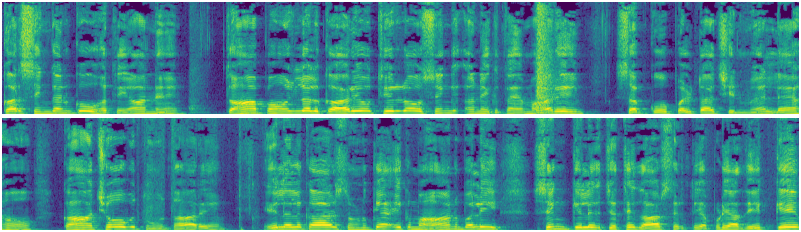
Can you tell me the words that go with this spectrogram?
ਕਰ ਸਿੰਘਨ ਕੋ ਹਤਿਆਨੇ। ਤਹਾਂ ਪਹੁੰਚ ਲਲਕਾਰਿਓ ਥਿਰ ਰੋ ਸਿੰਘ ਅਨੇਕ ਤੈ ਮਾਰੇ। ਸਭ ਕੋ ਪਲਟਾ ਛਿਨ ਮੈਂ ਲੈ ਹੋ ਕਹਾਂ ਛੋਬ ਤੂੰ ਧਾਰੇ ਇਹ ਲਲਕਾਰ ਸੁਣ ਕੇ ਇੱਕ ਮਹਾਨ ਬਲੀ ਸਿੰਘ ਕਿਲੇ ਜਥੇਦਾਰ ਸਿਰ ਤੇ ਅਪੜਿਆ ਦੇਖ ਕੇ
